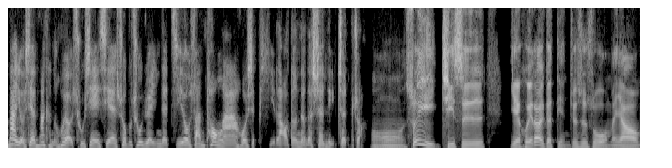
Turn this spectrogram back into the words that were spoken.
那有些人他可能会有出现一些说不出原因的肌肉酸痛啊，或是疲劳等等的生理症状。哦，所以其实。也回到一个点，就是说我们要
